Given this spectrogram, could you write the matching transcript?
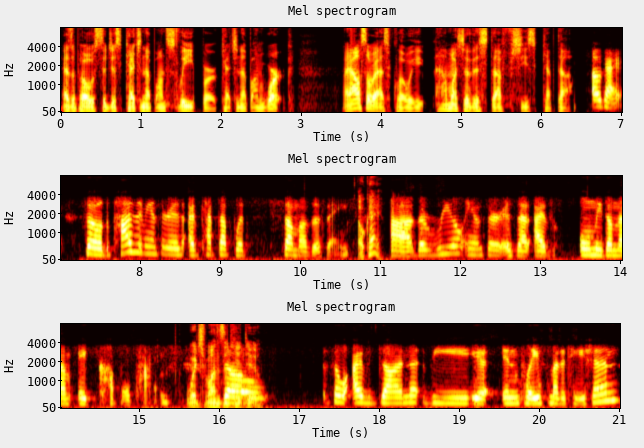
as opposed to just catching up on sleep or catching up on work. I also asked Chloe how much of this stuff she's kept up. Okay, so the positive answer is I've kept up with some of the things. Okay. Uh, the real answer is that I've only done them a couple times. Which ones did you do? So I've done the in place meditation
